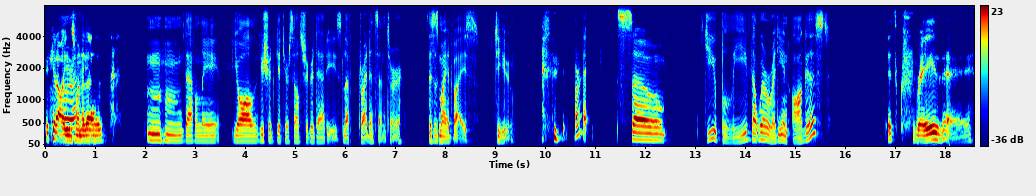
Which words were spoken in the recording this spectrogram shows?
We could all use one of those. Mm-hmm, definitely. Y'all, you should get yourself sugar daddies left, right, and center. This is my advice to you. All right. So, do you believe that we're already in August? It's crazy.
